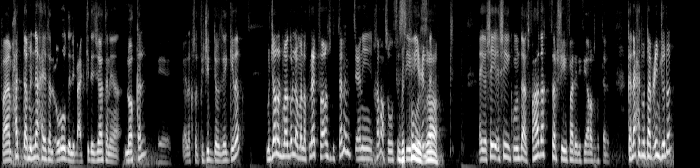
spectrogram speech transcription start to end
فاهم حتى من ناحية العروض اللي بعد كده جاتنا local يعني أقصد في جدة وزي كذا مجرد ما أقول لهم أنا طلعت في Arabs Got Talent يعني خلاص هو في ال CV عندك. آه. أيوه شيء شيء ممتاز. فهذا أكثر شيء فارق في Arabs Got Talent كان أحد متابعين جدد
